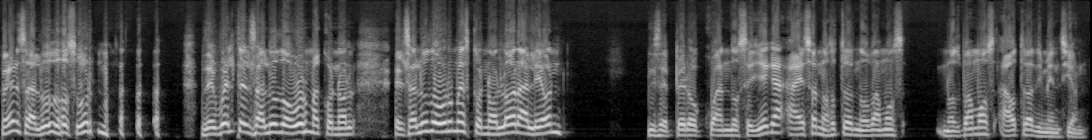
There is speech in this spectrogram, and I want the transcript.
A ver, saludos, Urma. De vuelta el saludo Urma con el saludo Urma es con olor a león. Dice, pero cuando se llega a eso nosotros nos vamos nos vamos a otra dimensión.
